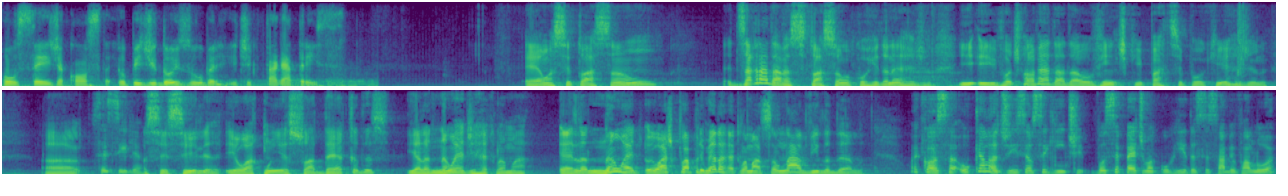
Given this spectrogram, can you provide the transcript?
Ou seja, Costa, eu pedi dois Uber e tive que pagar três é uma situação é desagradável a situação ocorrida, né, Regina? E, e, vou te falar a verdade, a ouvinte que participou aqui, Regina, a Cecília. A Cecília, eu a conheço há décadas e ela não é de reclamar. Ela não é. Eu acho que foi a primeira reclamação na vida dela. Oi, Costa, o que ela disse é o seguinte: você pede uma corrida, você sabe o valor,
